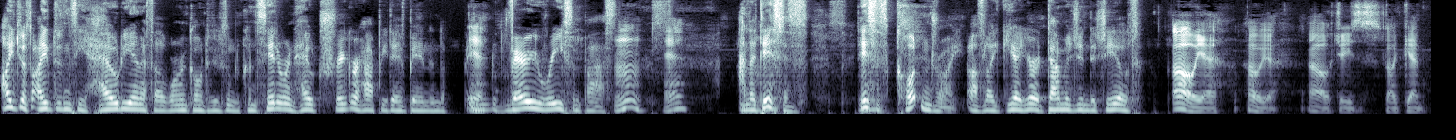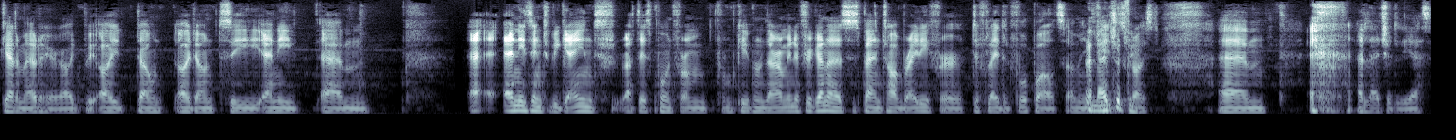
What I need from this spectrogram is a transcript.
I just I didn't see how the NFL weren't going to do something, considering how trigger happy they've been in the in very recent past. Mm, yeah. And like, this is this is cut and dry of like, yeah, you're damaging the shield. Oh yeah. Oh yeah. Oh Jesus! Like get get him out of here. I'd be. I don't. I don't see any um a- anything to be gained at this point from from keeping him there. I mean, if you're gonna suspend Tom Brady for deflated footballs, I mean, Jesus Christ. Um, allegedly, yes.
